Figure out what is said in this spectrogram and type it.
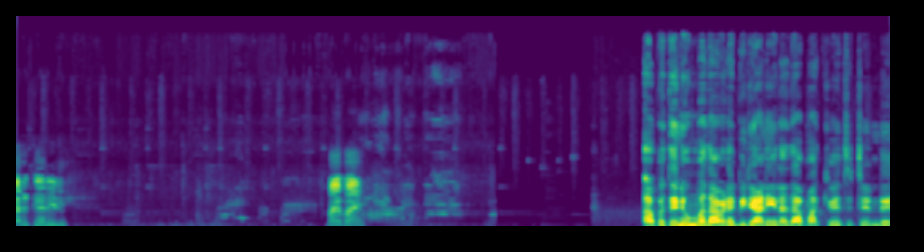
കയറി കയറി. Bye bye. അപ്പത്തേനും ഉമ്മ അവിടെ ബിരിയാണി എല്ലാം ദമാക്കി വെച്ചിട്ടുണ്ട്.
